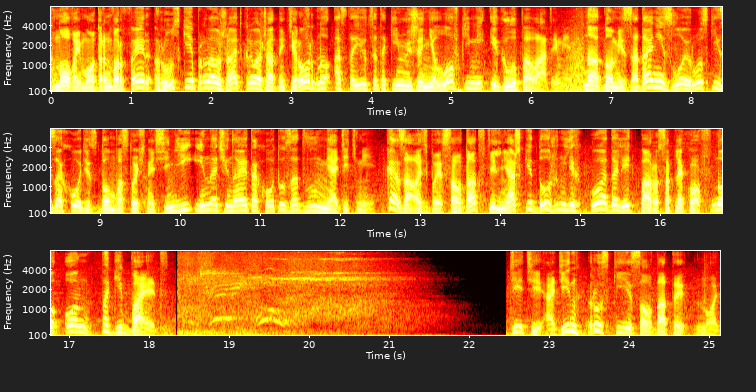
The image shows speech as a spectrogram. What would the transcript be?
В новой Modern Warfare русские продолжают кровожадный террор, но остаются такими же неловкими и глуповатыми. На одном из заданий злой русский заходит в дом восточной семьи и начинает охоту за двумя детьми. Казалось бы, солдат в тельняшке должен легко одолеть пару сопляков, но он погибает. Дети 1, русские солдаты 0.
